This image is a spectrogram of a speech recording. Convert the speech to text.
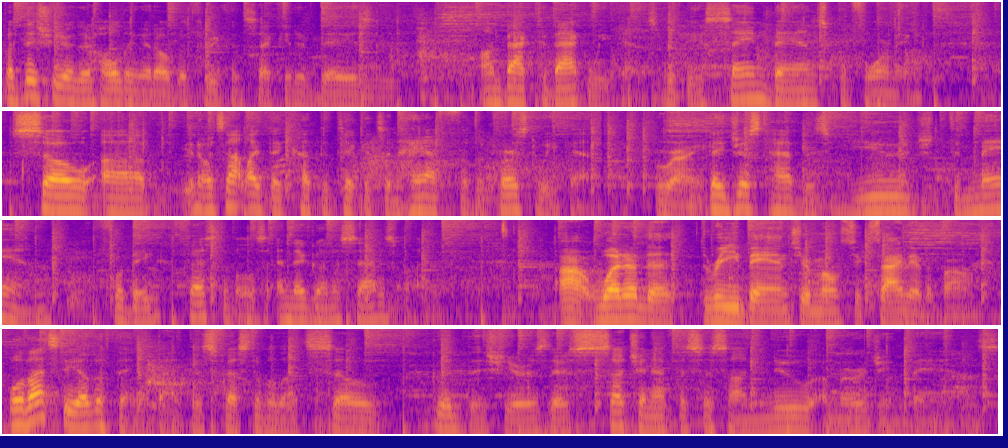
But this year they're holding it over three consecutive days on back-to-back weekends with the same bands performing. So, uh, you know, it's not like they cut the tickets in half for the first weekend. Right. They just have this huge demand for big festivals, and they're going to satisfy it. Uh, what are the three bands you're most excited about? Well, that's the other thing about this festival that's so good this year is there's such an emphasis on new emerging bands.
